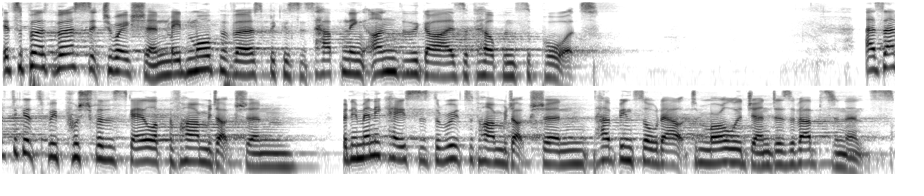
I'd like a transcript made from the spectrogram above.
It's a perverse situation, made more perverse because it's happening under the guise of help and support. As advocates, we push for the scale up of harm reduction, but in many cases, the roots of harm reduction have been sold out to moral agendas of abstinence.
